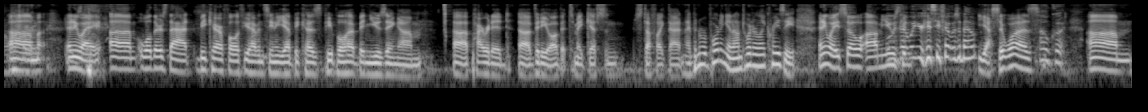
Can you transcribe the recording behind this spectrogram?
um, anyway, um, well, there's that. Be careful if you haven't seen it yet, because people have been using um, uh, pirated uh, video of it to make gifts and stuff like that, and I've been reporting it on Twitter like crazy. Anyway, so um, you Was can. that what your hissy fit was about? Yes, it was. Oh, good. Um,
